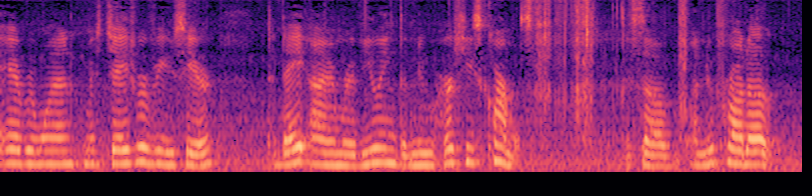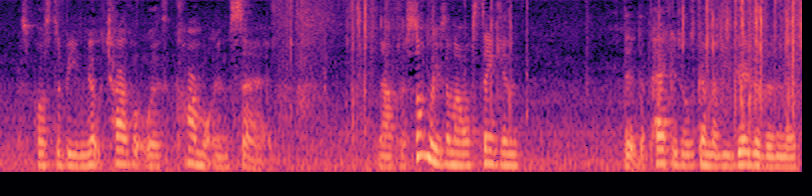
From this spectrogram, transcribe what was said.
everyone, Miss J's Reviews here. Today I am reviewing the new Hershey's Caramels. It's a, a new product. It's supposed to be milk chocolate with caramel inside. Now for some reason I was thinking that the package was going to be bigger than this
